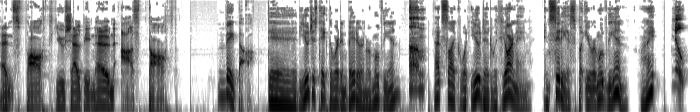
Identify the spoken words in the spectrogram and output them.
Henceforth you shall be known as Darth Vader. Did you just take the word invader and remove the in? Um, That's like what you did with your name, Insidious, but you removed the in, right? no,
